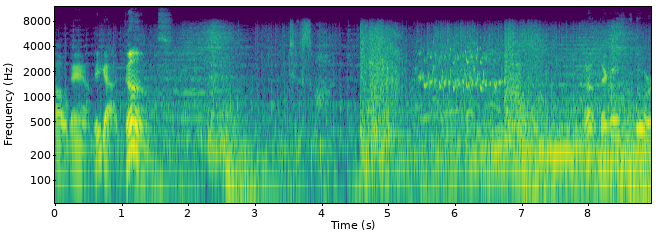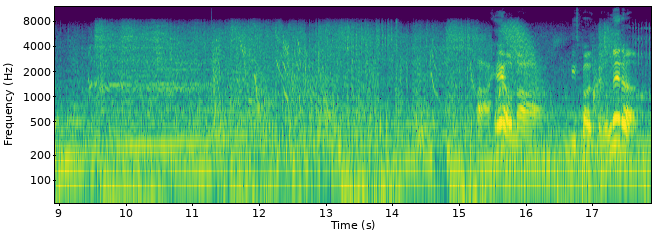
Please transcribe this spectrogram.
Oh damn, he got guns. Too smart. Oh, there goes the door. Oh hell no. He's supposed to be lit up.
